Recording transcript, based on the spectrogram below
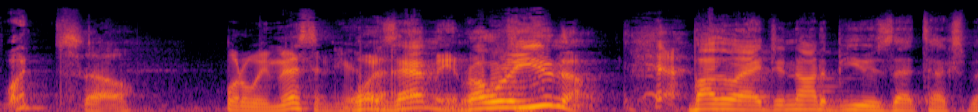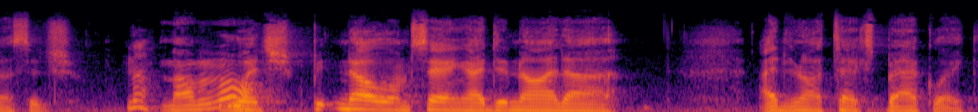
What? So, what are we missing here? What does that mean? Well, what do you know? By the way, I did not abuse that text message. Not at all. Which no, I'm saying I did not. Uh, I did not text back like,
